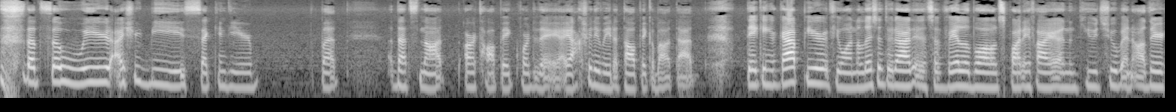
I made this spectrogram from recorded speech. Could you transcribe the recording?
that's so weird. I should be second year, but that's not our topic for today. I actually made a topic about that. Taking a gap year, if you want to listen to that, it's available on Spotify and YouTube and other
